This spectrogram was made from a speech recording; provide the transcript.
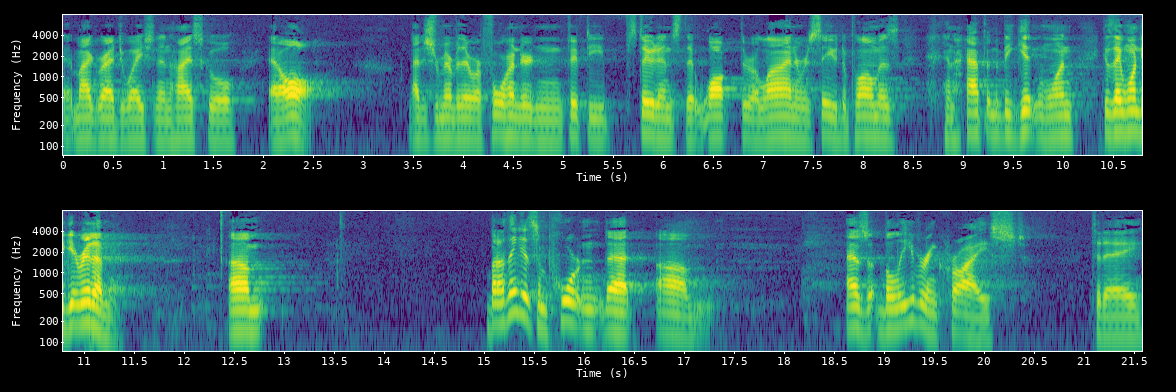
at my graduation in high school at all. I just remember there were 450 students that walked through a line and received diplomas, and I happened to be getting one because they wanted to get rid of me. Um, but I think it's important that um, as a believer in Christ today,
